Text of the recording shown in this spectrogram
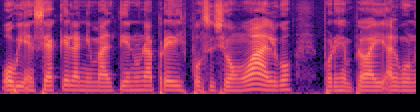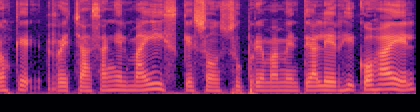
o bien sea que el animal tiene una predisposición o algo. Por ejemplo, hay algunos que rechazan el maíz, que son supremamente alérgicos a él,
